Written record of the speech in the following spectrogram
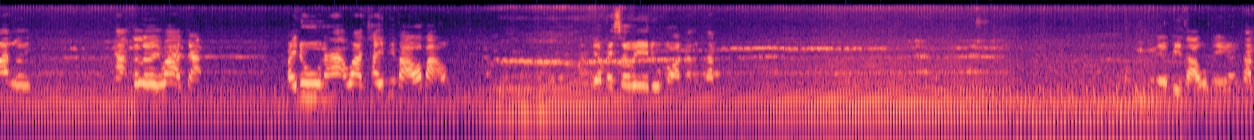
มากเลยนะก็เลยว่าจะไปดูนะฮะว่าใช่พี่บ่าวหรือเปล่า เดี๋ยวไปเซอร์เวย์ดูก่อนนะทุกท่าน พี่สาวผมเองนะครับ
